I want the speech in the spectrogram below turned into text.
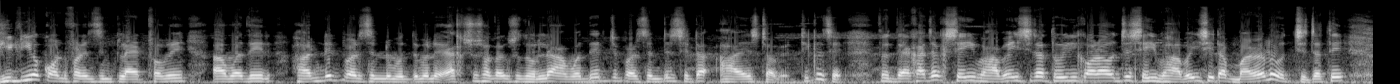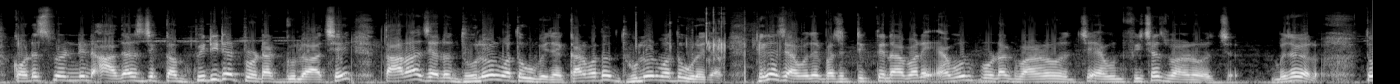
ভিডিও কনফারেন্সিং প্ল্যাটফর্মে আমাদের হান্ড্রেড পার্সেন্টের মধ্যে মানে একশো শতাংশ ধরলে আমাদের যে পার্সেন্টেজ সেটা হায়েস্ট হবে, ঠিক আছে? তো দেখা যাক সেইভাবেই সেটা তৈরি করা হচ্ছে, সেইভাবেই সেটা বানানো হচ্ছে, যাতে করসপন্ডেন্ট আদার্স যে কম্পিটিটার প্রোডাক্টগুলো আছে, তারা যেন ধুলোর মতো উবে যায়, কার মতো? ধুলোর মতো উড়ে যায়, ঠিক আছে? আমাদের পাশে টিকতে না পারে, এমন প্রোডাক্ট বানানো হচ্ছে, এমন ফিচার্স বানানো হচ্ছে। বুঝা গেল? তো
